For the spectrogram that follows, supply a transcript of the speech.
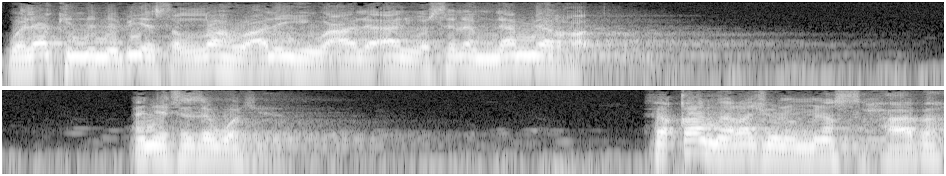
ولكن النبي صلى الله عليه وعلى آله وسلم لم يرغب أن يتزوجها. فقام رجل من الصحابة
